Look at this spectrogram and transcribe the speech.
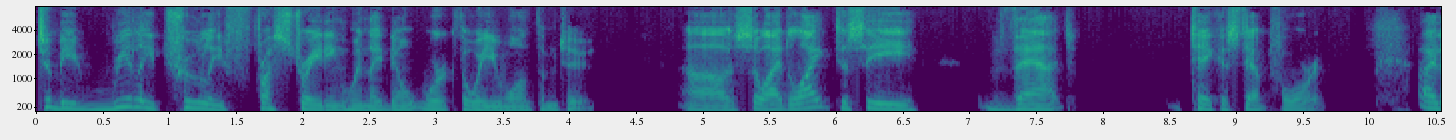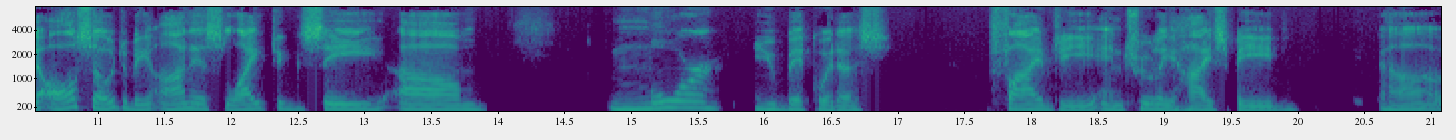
to be really, truly frustrating when they don't work the way you want them to. Uh, so I'd like to see that take a step forward. I'd also, to be honest, like to see um, more ubiquitous 5G and truly high speed uh,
